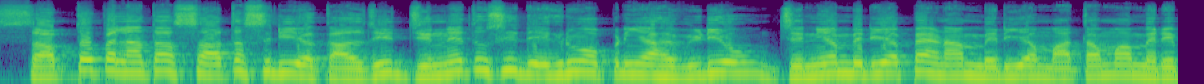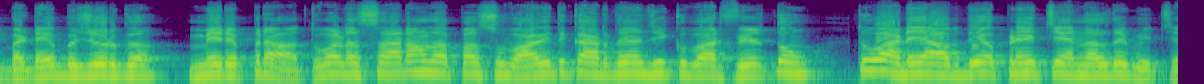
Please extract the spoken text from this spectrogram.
ਸਭ ਤੋਂ ਪਹਿਲਾਂ ਤਾਂ ਸਤਿ ਸ੍ਰੀ ਅਕਾਲ ਜੀ। ਜਿੰਨੇ ਤੁਸੀਂ ਦੇਖ ਰਹੇ ਹੋ ਆਪਣੀ ਆਹ ਵੀਡੀਓ, ਜਿੰਨੀਆਂ ਮੇਰੀਆਂ ਭੈਣਾਂ, ਮੇਰੀਆਂ ਮਾਤਾਵਾਂ, ਮੇਰੇ ਵੱਡੇ ਬਜ਼ੁਰਗ, ਮੇਰੇ ਭਰਾ, ਤੁਹਾਡਾ ਸਾਰਿਆਂ ਦਾ ਆਪਾਂ ਸਵਾਗਤ ਕਰਦੇ ਹਾਂ ਜੀ ਇੱਕ ਵਾਰ ਫਿਰ ਤੋਂ। ਤੁਹਾਡੇ ਆਪਦੇ ਆਪਣੇ ਚੈਨਲ ਦੇ ਵਿੱਚ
